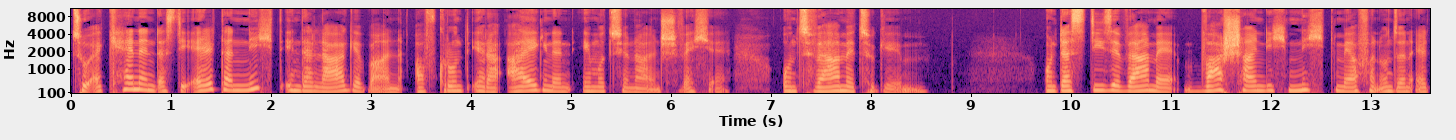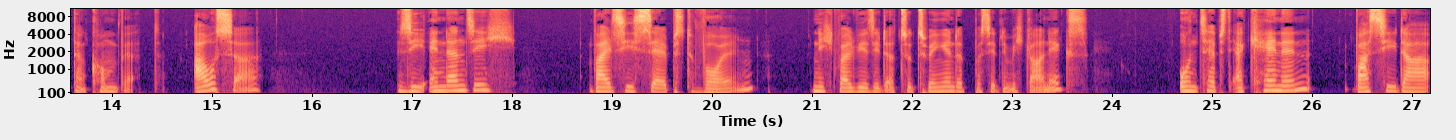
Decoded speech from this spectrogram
zu erkennen, dass die Eltern nicht in der Lage waren, aufgrund ihrer eigenen emotionalen Schwäche uns Wärme zu geben, und dass diese Wärme wahrscheinlich nicht mehr von unseren Eltern kommen wird, außer sie ändern sich, weil sie es selbst wollen, nicht weil wir sie dazu zwingen, da passiert nämlich gar nichts, und selbst erkennen, was sie da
